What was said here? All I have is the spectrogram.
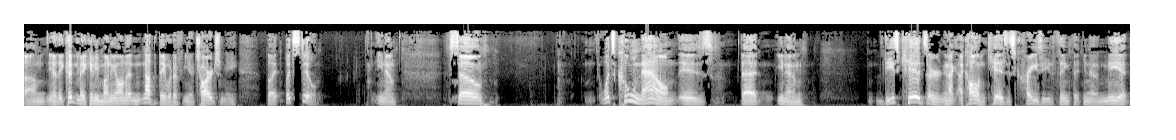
Um, you know, they couldn't make any money on it. Not that they would have you know charged me, but but still, you know. So what's cool now is that you know these kids are, and I, I, call them kids. It's crazy to think that, you know, me at,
